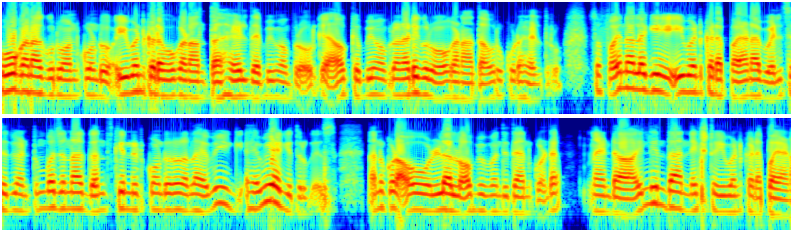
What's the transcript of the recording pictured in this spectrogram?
ಹೋಗೋಣ ಗುರು ಅಂದ್ಕೊಂಡು ಈವೆಂಟ್ ಕಡೆ ಹೋಗೋಣ ಅಂತ ಹೇಳಿದೆ ಭೀಮಾಬ್ರು ಅವ್ರಿಗೆ. ಓಕೆ ಭೀಮಾಬ್ರು ನಡಿಗುರು ಹೋಗೋಣ ಅಂತ ಅವರು ಕೂಡ ಹೇಳಿದ್ರು. ಸೊ ಫೈನಲ್ ಆಗಿ ಈವೆಂಟ್ ಕಡೆ ಪಯಣ ಬೆಳೆಸಿದ್ವಿ. ಆ್ಯಂಡ್ ತುಂಬ ಜನ ಗನ್ ಸ್ಕಿನ್ ಇಟ್ಕೊಂಡಿರೋರೆಲ್ಲ ಹೆವಿ ಹೆವಿ ಆಗಿದ್ರು ಗೈಸ್ ನಾನು ಕೂಡ ಅವು ಒಳ್ಳೆ ಲಾಬಿ ಬಂದಿದೆ ಅಂದ್ಕೊಂಡೆ ಆ್ಯಂಡ್ ಇಲ್ಲಿಂದ ನೆಕ್ಸ್ಟ್ ಈವೆಂಟ್ ಕಡೆ ಪಯಣ.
